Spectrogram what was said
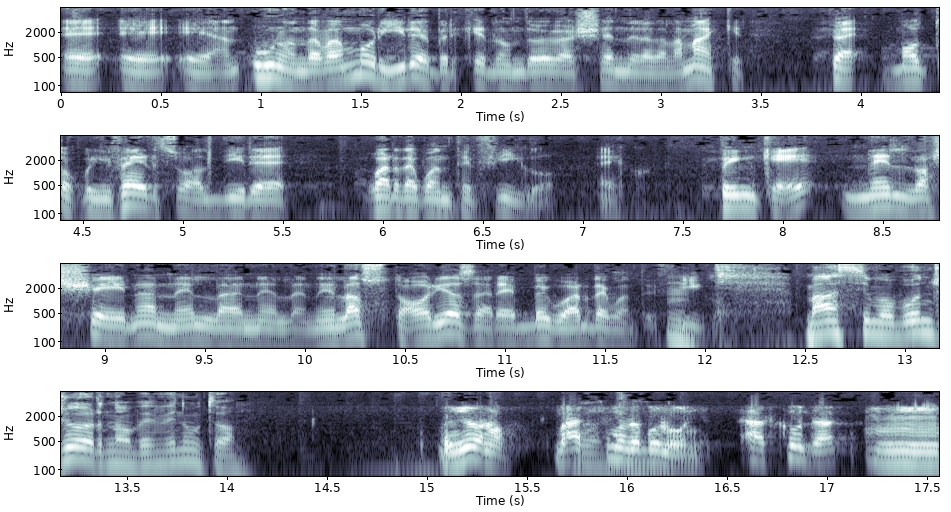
e, e- e uno andava a morire perché non doveva scendere dalla macchina. Cioè molto diverso al dire guarda quanto è figo. Ecco. Benché nella scena, nella, nella- nella storia sarebbe guarda quanto è figo. Massimo, buongiorno, benvenuto. Buongiorno, Massimo da Bologna. Ascolta, mh,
